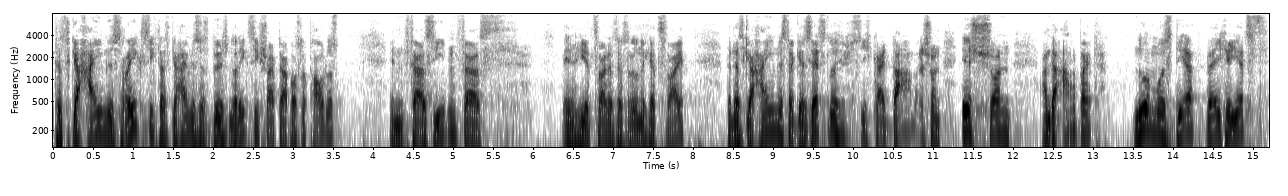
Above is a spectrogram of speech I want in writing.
Das Geheimnis regt sich, das Geheimnis des Bösen regt sich, schreibt der Apostel Paulus in Vers 7, Vers, hier 2. Thessalonicher 2. Denn das Geheimnis der Gesetzlosigkeit damals schon ist schon an der Arbeit. Nur muss der, welcher jetzt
